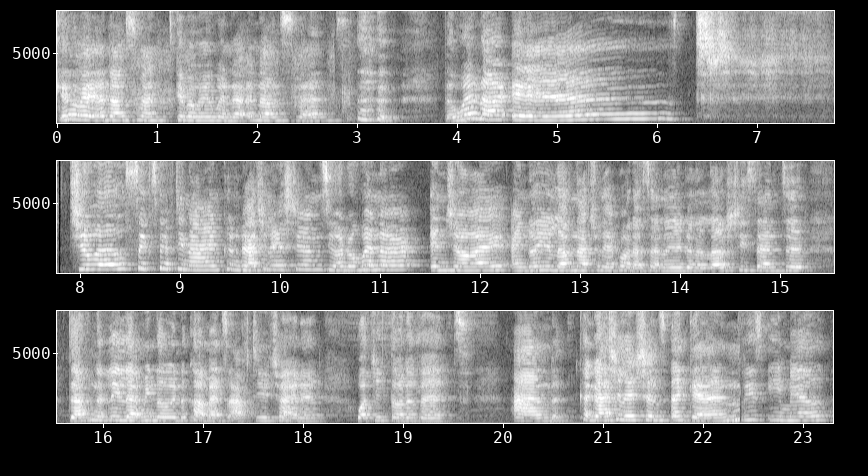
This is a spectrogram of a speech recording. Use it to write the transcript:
giveaway announcement, giveaway winner announcement. the winner is Jewel659. Congratulations, you're the winner. Enjoy. I know you love natural hair products. I know you're gonna love SheScentIt. Definitely let me know in the comments after you tried it what you thought of it. And congratulations again. Please email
